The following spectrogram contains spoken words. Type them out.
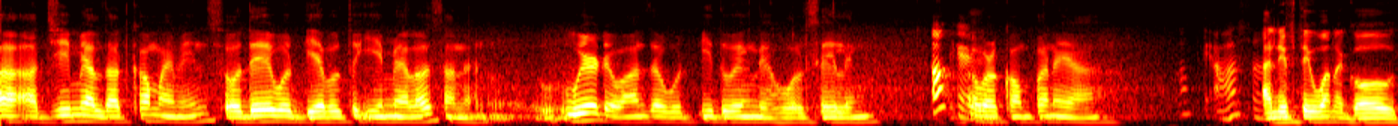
uh, at gmail.com, I mean. So they would be able to email us and then we're the ones that would be doing the wholesaling, Okay. our company, yeah. okay. Awesome. And if they want to go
